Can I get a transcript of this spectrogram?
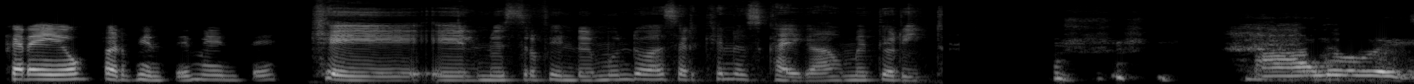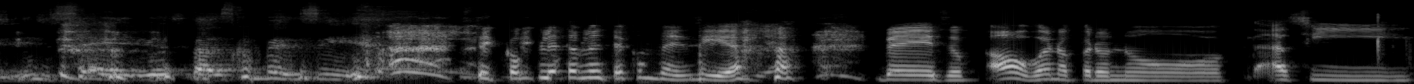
creo fervientemente que el, nuestro fin del mundo va a ser que nos caiga un meteorito. Malo, en serio, estás convencida. Estoy completamente convencida de eso. Oh, bueno, pero no así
